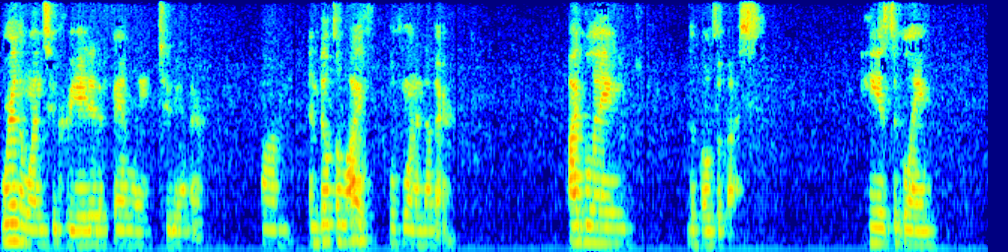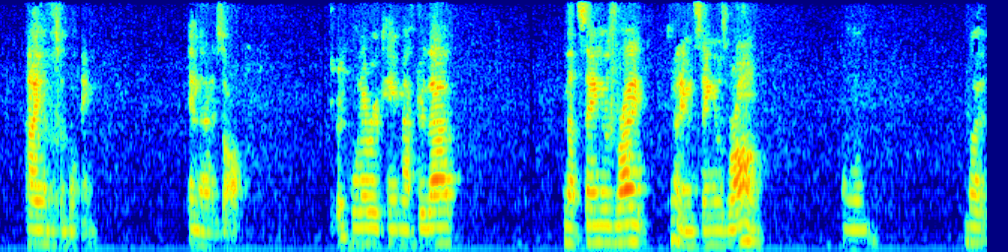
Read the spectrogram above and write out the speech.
We're the ones who created a family together um, and built a life with one another. I blame the both of us. He is to blame I am to thing. And that is all. Okay. Whatever came after that, I'm not saying it was right. I'm not even saying it was wrong. Um, but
